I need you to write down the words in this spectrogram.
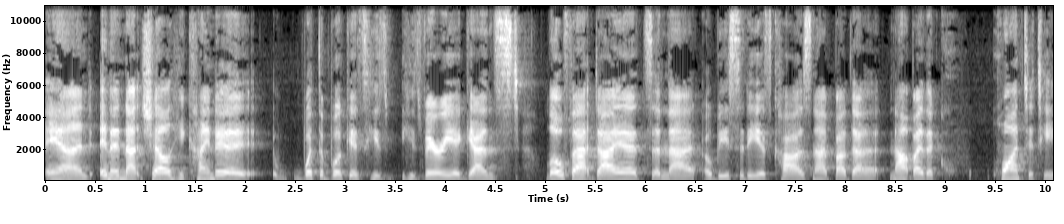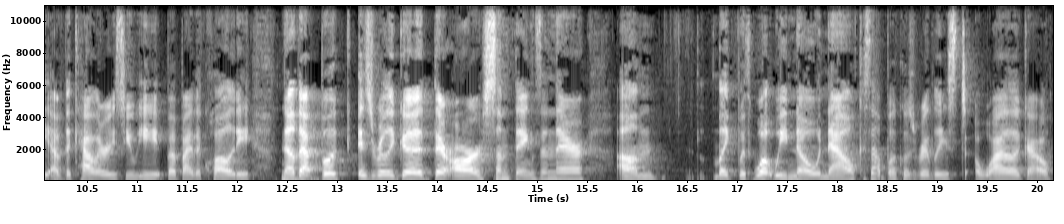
And in a nutshell, he kind of what the book is. He's he's very against low fat diets and that obesity is caused not by the not by the quantity of the calories you eat, but by the quality. Now that book is really good. There are some things in there. Um, like with what we know now because that book was released a while ago.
